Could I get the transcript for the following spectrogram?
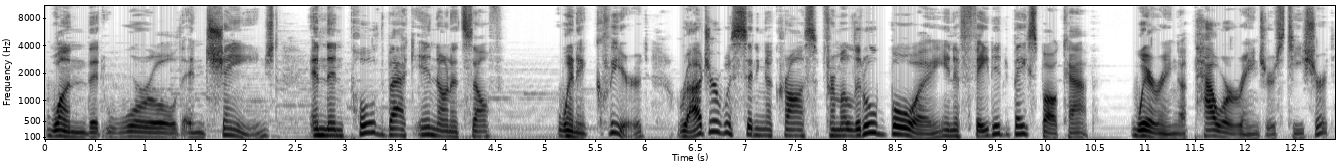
one that whirled and changed and then pulled back in on itself. When it cleared, Roger was sitting across from a little boy in a faded baseball cap wearing a Power Rangers t shirt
